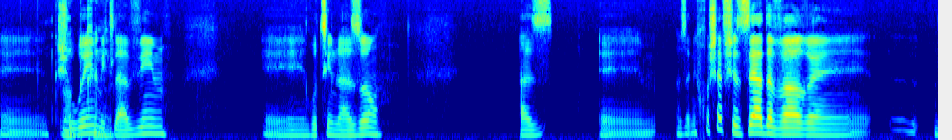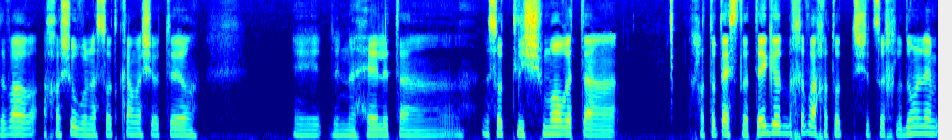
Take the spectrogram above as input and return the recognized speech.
אה, קשורים. מתלהבים, אה, רוצים לעזור. אז, אה, אז אני חושב שזה הדבר, אה, הדבר החשוב, הוא לנסות כמה שיותר אה, לנהל את ה... לנסות לשמור את ההחלטות האסטרטגיות בחברה, החלטות שצריך לדון עליהן,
